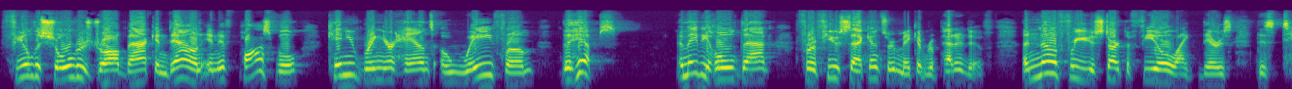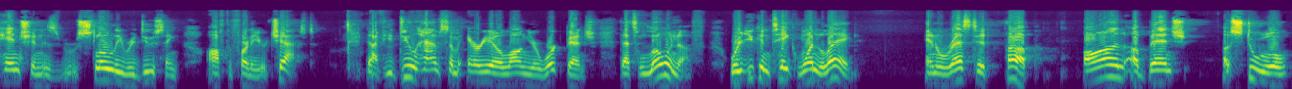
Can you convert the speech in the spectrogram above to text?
feel the shoulders draw back and down, and if possible, can you bring your hands away from the hips? And maybe hold that for a few seconds or make it repetitive. Enough for you to start to feel like there's this tension is slowly reducing off the front of your chest. Now, if you do have some area along your workbench that's low enough where you can take one leg and rest it up on a bench, a stool,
